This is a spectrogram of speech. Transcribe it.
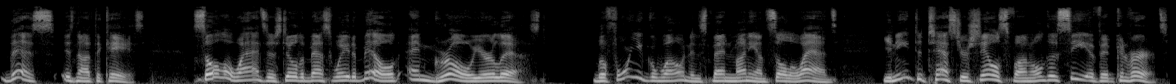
This is not the case. Solo ads are still the best way to build and grow your list. Before you go out and spend money on solo ads, you need to test your sales funnel to see if it converts.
